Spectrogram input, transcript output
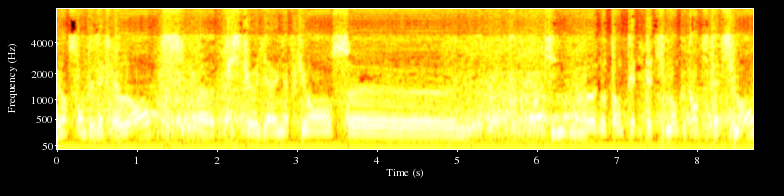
l'ensemble des exposants puisqu'il y a une affluence qui est bonne autant qualitativement que quantitativement.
